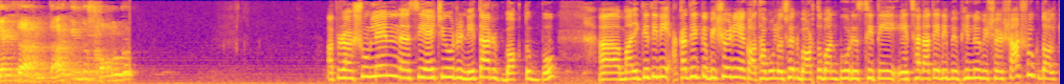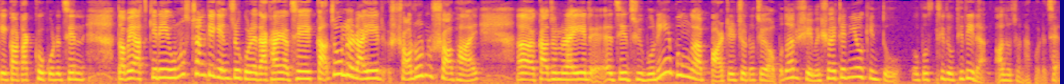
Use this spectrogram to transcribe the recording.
দেখতাম, তার কিন্তু সংগঠন আপনারা শুনলেন সিআইটিউর নেতার বক্তব্য। মানিকদে তিনি একাধিক বিষয় নিয়ে কথা বলেছেন, বর্তমান পরিস্থিতি। এছাড়া তিনি বিভিন্ন বিষয়ে শাসক দলকে কটাক্ষ করেছেন। তবে আজকের এই অনুষ্ঠানকে কেন্দ্র করে দেখা গেছে কাজল রায়ের স্মরণ সভায়। কাজল রায়ের যে জীবনী এবং পার্টির জন্য যে অবদান, সে বিষয়টা নিয়েও কিন্তু উপস্থিত অতিথিরা আলোচনা করেছেন।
